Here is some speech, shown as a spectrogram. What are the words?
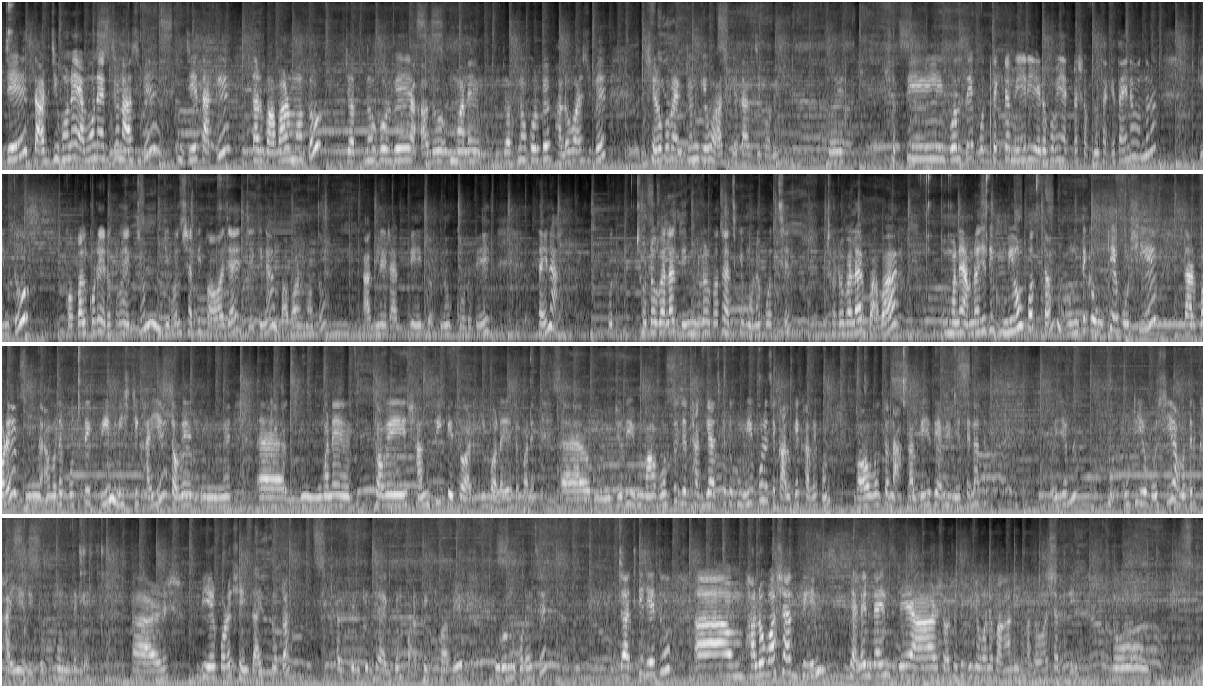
যে তার জীবনে এমন একজন আসবে, যে তাকে তার বাবার মতো যত্ন করবে, আদৌ মানে যত্ন করবে, ভালোবাসবে, সেরকম একজন কেউ আসবে তার জীবনে। তো সত্যি বলতে প্রত্যেকটা মেয়েরই এরকমই একটা স্বপ্ন থাকে, তাই না বন্ধুরা? কিন্তু কপাল করে এরকম একজন জীবনসাথী পাওয়া যায় যে কিনা বাবার মতো আগলে রাখবে, যত্ন করবে, তাই না? ছোটোবেলার দিনগুলোর কথা আজকে মনে পড়ছে। ছোটোবেলায় বাবা মানে আমরা যদি ঘুমিয়েও পড়তাম, ঘুম থেকে উঠে বসিয়ে তারপরে আমাদের প্রত্যেক দিন মিষ্টি খাইয়ে তবে মানে তবে শান্তি পেত আর কি বলা যেতে পারে। যদি মা বলতো যে থাকবে আজকে তো ঘুমিয়ে পড়েছে, কালকে খাবে কোন বাবা বলতো, না, কালকে যদি আমি বেঁচে না থাকি। ওই জন্য উঠিয়ে বসিয়ে আমাদের খাইয়ে দিত ঘুম থেকে। আর বিয়ের পরে সেই দায়িত্বটা হাজবেন্ড কিন্তু একদম পারফেক্টভাবে পূরণ করেছে। তো আজকে যেহেতু ভালোবাসার দিন, ভ্যালেন্টাইন্স ডে আর সরস্বতী পুজো মানে বাঙালির ভালোবাসার দিন, তো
